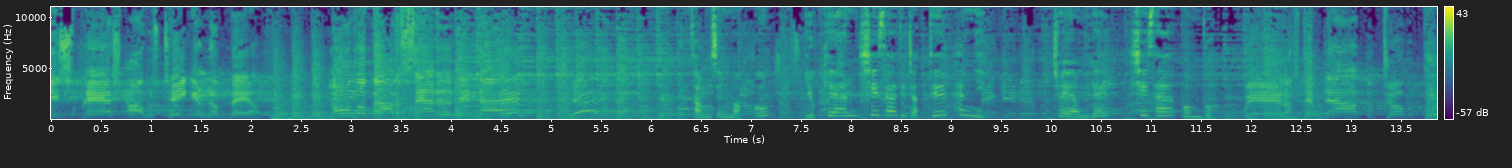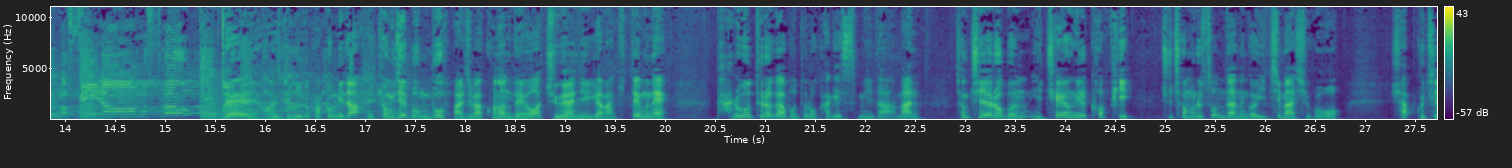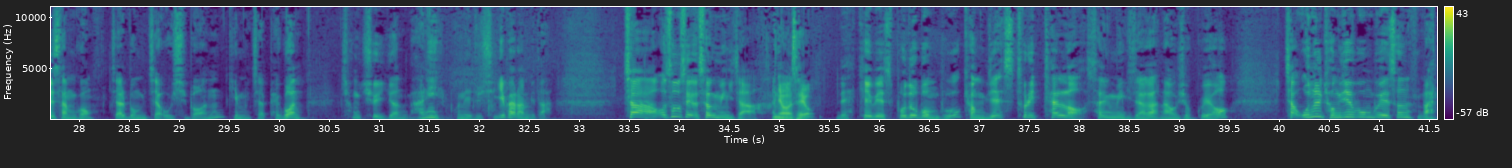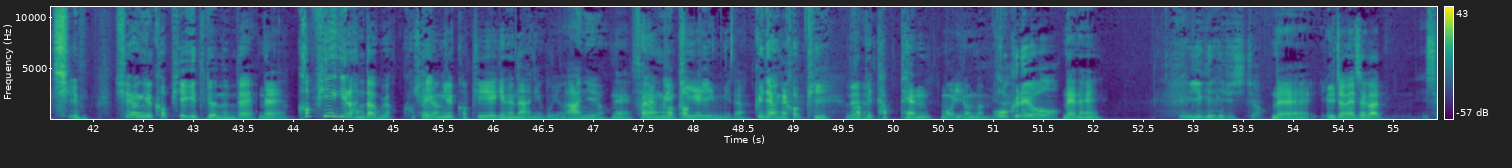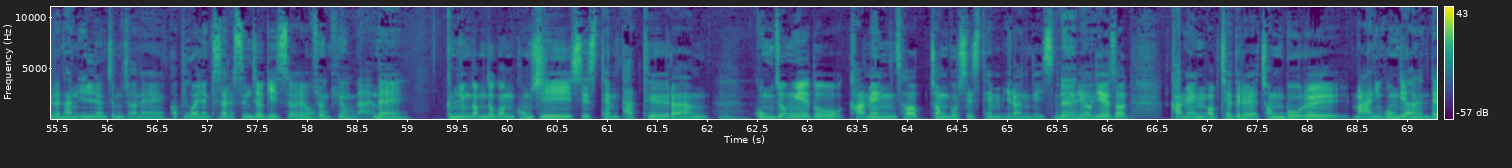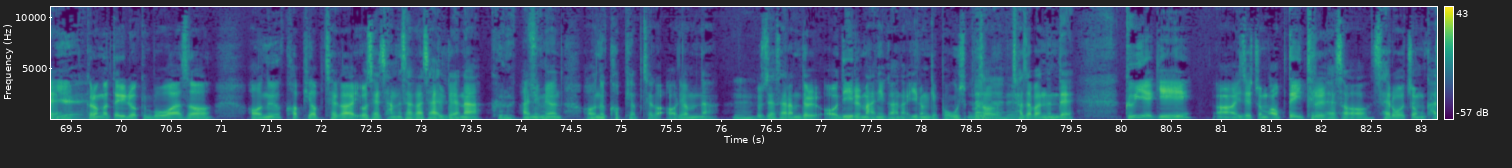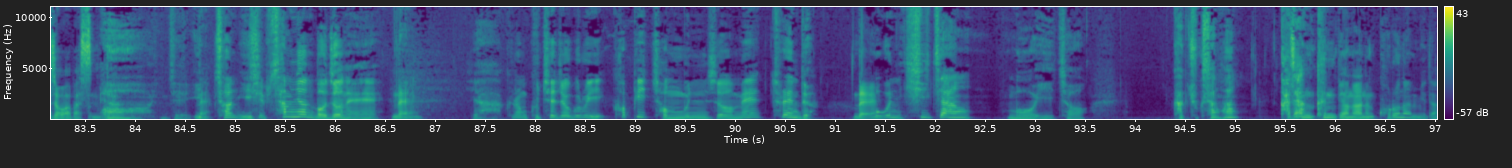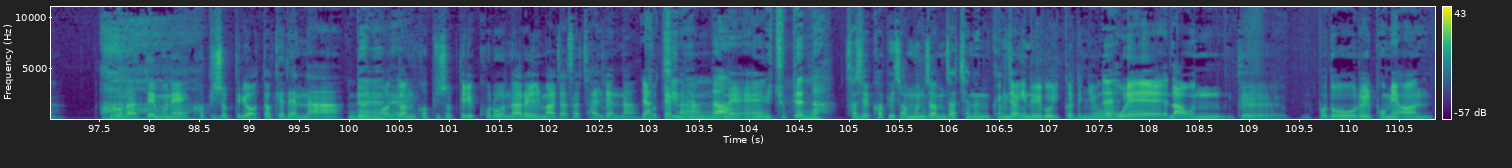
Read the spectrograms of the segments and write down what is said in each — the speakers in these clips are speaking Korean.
Splish splash, I was taking a bath. Long about a Saturday night. Yeah. 점심 먹고 유쾌한 시사 디저트 한 입. 최영일의 시사 본부. 네, 아, 오늘도 바쁩니다. 경제본부 마지막 코너인데요. 중요한 얘기가 많기 때문에 바로 들어가 보도록 하겠습니다만 청취자 여러분, 이 최영일 커피 추첨으로 쏜다는 거 잊지 마시고 샵 9730 짧은 문자 50원, 긴 문자 100원 청취 의견 많이 보내주시기 바랍니다. 자, 어서 오세요, 서영민 기자. 안녕하세요. 네, KBS 보도본부 경제 스토리텔러 서영민 기자가 나오셨고요. 자, 오늘 경제본부에서는 마침 최영일 커피 얘기 드렸는데 네. 커피 얘기를 한다고요? 커피? 최영일 커피 얘기는 아니고요. 아니에요. 네, 그냥 서영민 커피, 얘기입니다. 그냥 커피. 네. 커피 top10 뭐 이런 겁니다. 오 그래요. 네네. 얘기를 해주시죠. 네. 일전에 제가 실은 한 1년쯤 전에 커피 관련 기사를 쓴 적이 있어요. 전 기억나요. 네. 금융감독원 공시 시스템 다트랑 음. 공정위에도 가맹 사업 정보 시스템이라는 게 있습니다. 네네. 여기에서 가맹 업체들의 정보를 많이 공개하는데 예. 그런 것들을 이렇게 모아서 어느 커피 업체가 요새 장사가 잘 되나 그렇죠. 아니면 어느 커피 업체가 어렵나 음. 요새 사람들 어디를 많이 가나 이런 게 보고 싶어서 네네네. 찾아봤는데 그 얘기 어, 이제 좀 업데이트를 해서 새로 좀 가져와 봤습니다. 어, 이제 네. 2023년 버전에 네. 야 그럼 구체적으로 이 커피 전문점의 트렌드 네. 혹은 시장 뭐 이 저 각축 상황 가장 큰 변화는 코로나입니다. 코로나 아. 때문에 커피숍들이 어떻게 됐나, 네네네. 어떤 커피숍들이 코로나를 맞아서 잘 됐나, 못 됐나. 네. 위축됐나 사실 커피 전문점 자체는 굉장히 늘고 있거든요. 네. 올해 나온 그 보도를 보면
